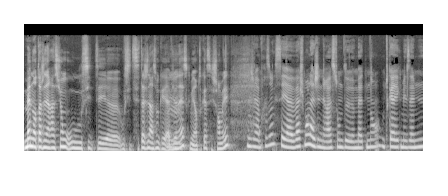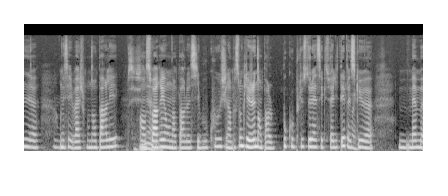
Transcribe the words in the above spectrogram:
même dans ta génération, ou si, t'es, euh, ou si c'est ta génération qui est Mm. avionesque, mais en tout cas c'est chambé. J'ai l'impression que c'est euh, vachement la génération de maintenant. En tout cas, avec mes amis, euh, on essaye vachement d'en parler. En soirée, on en parle aussi beaucoup. J'ai l'impression que les jeunes en parlent beaucoup plus de la sexualité parce Ouais. que même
